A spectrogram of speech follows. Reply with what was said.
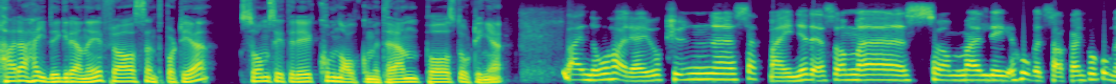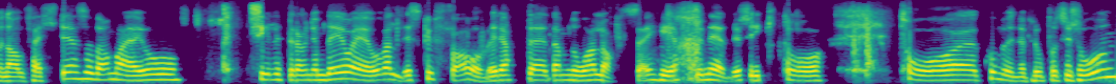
Her er Heidi Greni fra Senterpartiet, som sitter i kommunalkomiteen på Stortinget. Nei, nå har jeg jo kun eh, sett meg inn i det som, som som hovedsakene på kommunalfeltet, så da må jeg jo si litt om det. Og jeg er jo veldig skuffa over at eh, de nå har lagt seg helt i nedre sikt av kommuneproposisjonen.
